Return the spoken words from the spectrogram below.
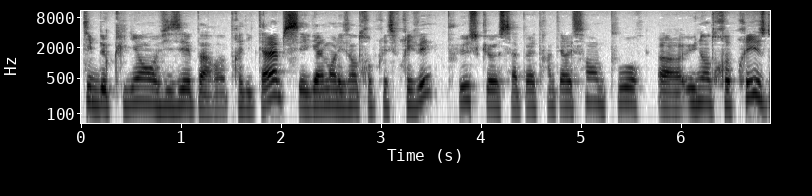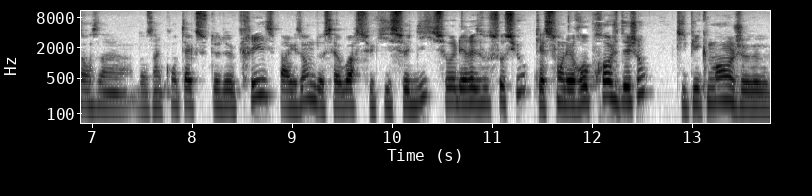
type de client visé par euh, Predictalab, c'est également les entreprises privées, plus que ça peut être intéressant pour euh, une entreprise dans un, dans un contexte de crise, par exemple, de savoir ce qui se dit sur les réseaux sociaux, quels sont les reproches des gens Typiquement, je,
